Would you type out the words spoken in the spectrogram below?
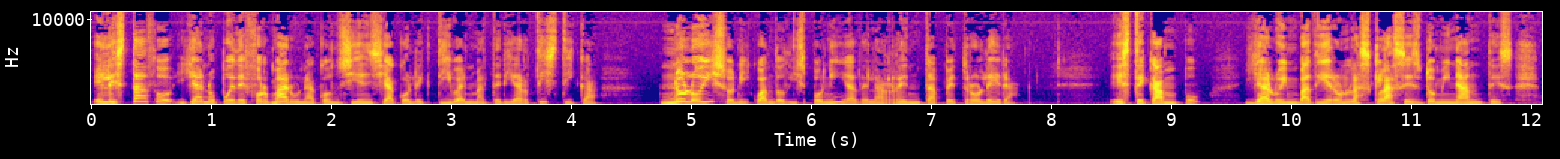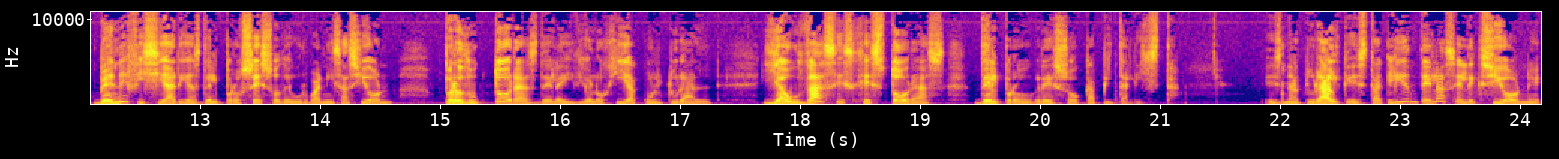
El Estado ya no puede formar una conciencia colectiva en materia artística. No lo hizo ni cuando disponía de la renta petrolera. Este campo ya lo invadieron las clases dominantes, beneficiarias del proceso de urbanización, productoras de la ideología cultural y audaces gestoras del progreso capitalista. Es natural que esta clientela seleccione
